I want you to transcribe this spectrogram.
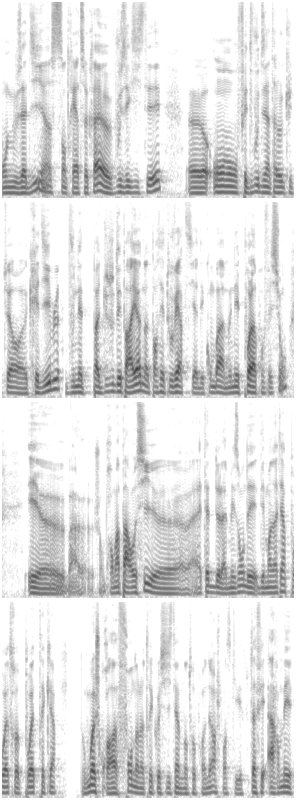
on nous a dit, hein, sans trahir de secret, vous existez, euh, on fait de vous des interlocuteurs euh, crédibles. Vous n'êtes pas du tout des parias. Notre porte est ouverte s'il y a des combats à mener pour la profession. Et euh, bah, j'en prends ma part aussi à la tête de la maison des, mandataires pour être, très clair. Donc moi, je crois à fond dans notre écosystème d'entrepreneurs. Je pense qu'il est tout à fait armé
